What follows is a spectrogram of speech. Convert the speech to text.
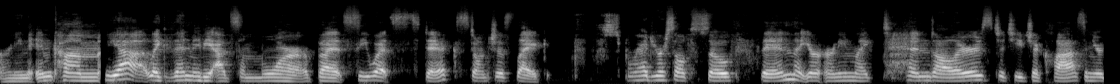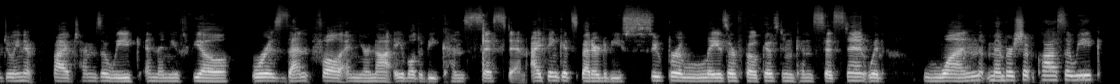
earning income. Yeah, like then maybe add some more, but see what sticks. Don't just like spread yourself so thin that you're earning like $10 to teach a class and you're doing it five times a week and then you feel resentful and you're not able to be consistent. I think it's better to be super laser focused and consistent with one membership class a week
